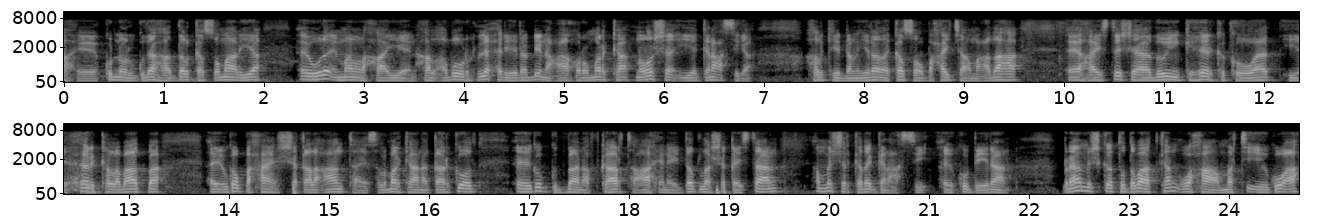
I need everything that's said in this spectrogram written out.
ah ee ku nool gudaha dalka soomaaliya ay ula iman lahaayeen hal abuur la xiriira dhinaca horumarka nolosha iyo ganacsiga. Halkii dhallinyarada ka soo baxay jaamacadaha ee haysta shahaadooyinka heerka koowaad iyo heerka labaadba ay uga baxaan shaqo la'aanta islamarkaana qaarkood ay uga gudbaan afkaarta ah inay dad la shaqaystaan ama shirkado ganacsi ay ku biiraan. Barnaamijka toddobaadkan waxaa marti iigu ah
